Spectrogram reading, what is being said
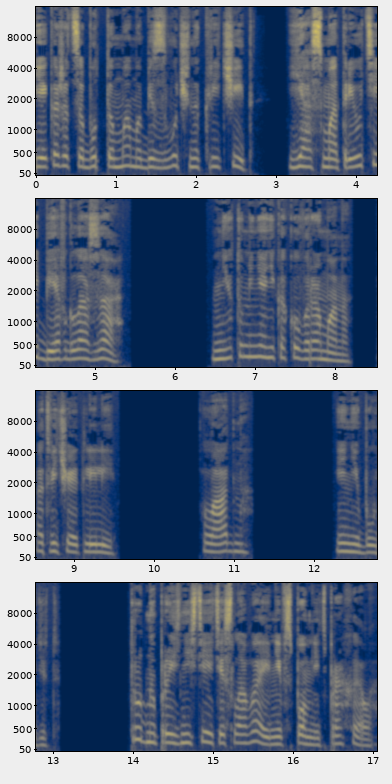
ей кажется, будто мама беззвучно кричит «Я смотрю тебе в глаза». «Нет у меня никакого романа», — отвечает Лили. «Ладно, и не будет. Трудно произнести эти слова и не вспомнить про Хэлла.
